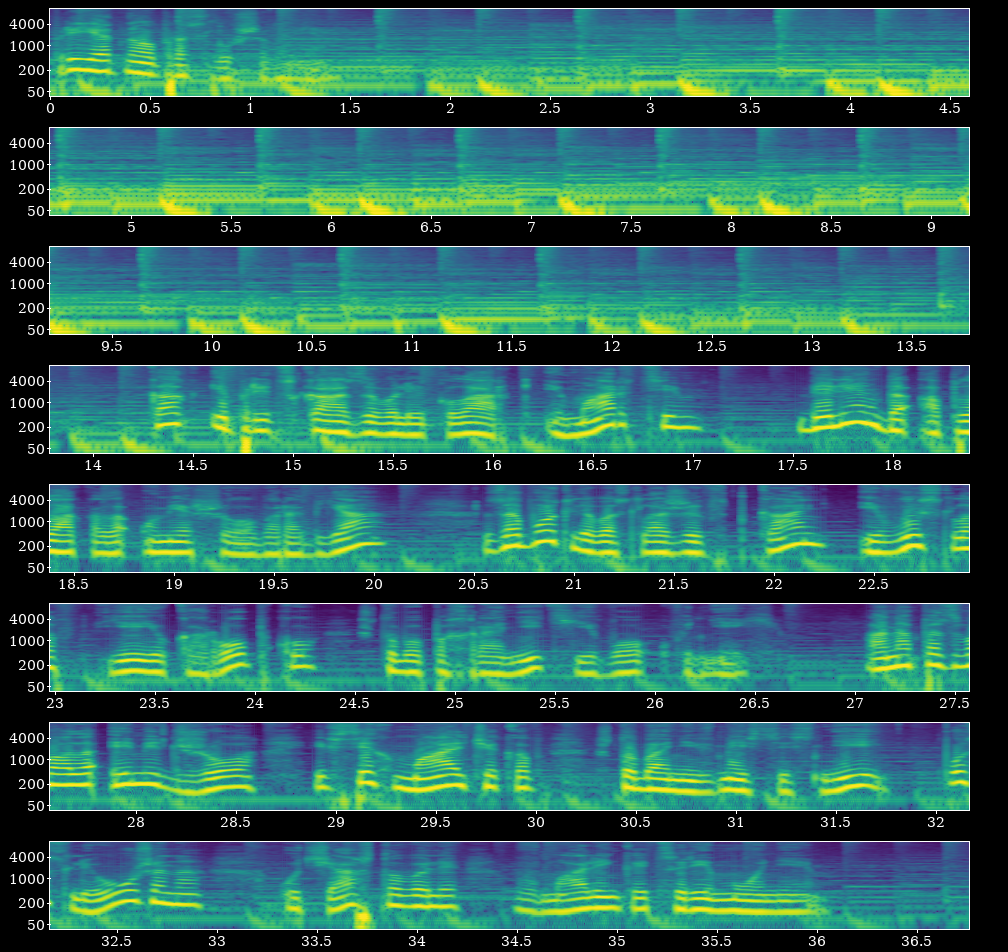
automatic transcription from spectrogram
Приятного прослушивания. Как и предсказывали Кларк и Марти, Белинда оплакала умершего воробья, заботливо сложив ткань и выслав ею коробку, чтобы похоронить его в ней. Она позвала Эми Джо и всех мальчиков, чтобы они вместе с ней после ужина участвовали в маленькой церемонии.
